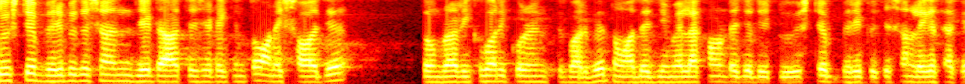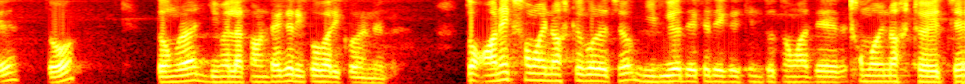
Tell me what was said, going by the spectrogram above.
টু স্টেপ ভেরিফিকেশন যেটা আছে সেটা কিন্তু অনেক সহজে তোমরা রিকভারি করে নিতে পারবে। তোমাদের জিমেল অ্যাকাউন্টে যদি টু স্টেপ ভেরিফিকেশন লেগে থাকে, তো তোমরা জিমেল অ্যাকাউন্টটাকে রিকভারি করে নেবে। তো অনেক সময় নষ্ট করেছ ভিডিও দেখে দেখে কিন্তু তোমাদের সময় নষ্ট হয়েছে।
